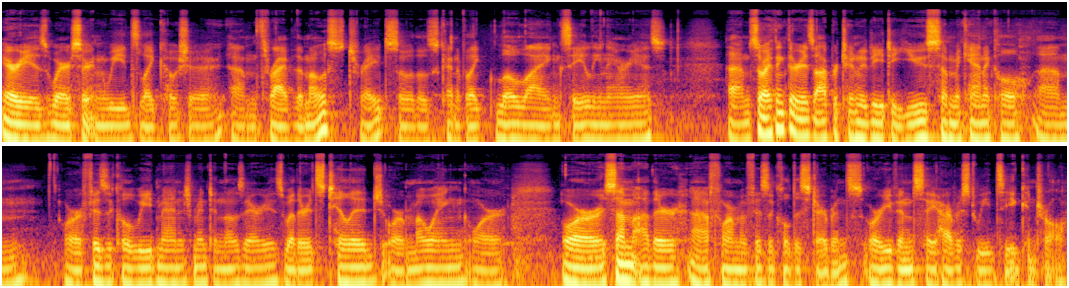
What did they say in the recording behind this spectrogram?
areas where certain weeds like kochia um, thrive the most, right? So those kind of like low-lying saline areas. Um, so I think there is opportunity to use some mechanical um, or physical weed management in those areas, whether it's tillage or mowing or or some other uh, form of physical disturbance, or even say harvest weed seed control.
